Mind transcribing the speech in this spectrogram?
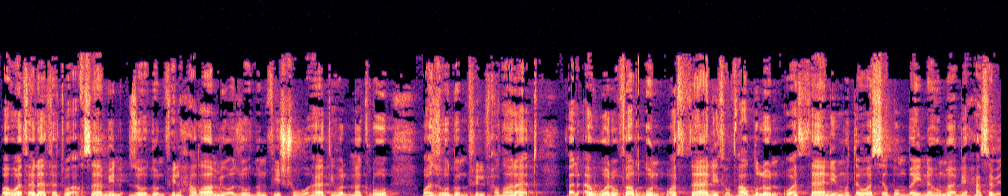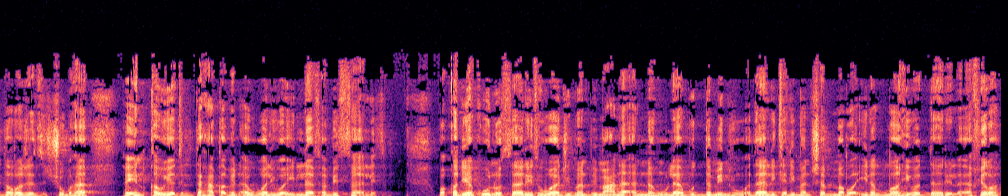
وهو ثلاثة أقسام زهد في الحرام وزهد في الشبهات والمكروه وزهد في الفضلات. فالأول فرض والثالث فضل والثاني متوسط بينهما بحسب درجة الشبهة فإن قويت التحق بالأول وإلا فبالثالث. وقد يكون الثالث واجبا بمعنى أنه لا بد منه وذلك لمن شمر إلى الله والدار الآخرة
